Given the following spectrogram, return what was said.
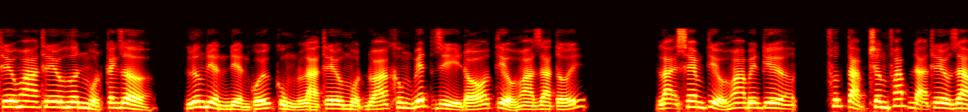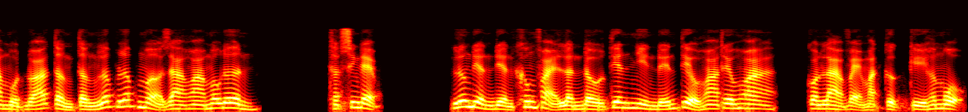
Theo hoa theo hơn một canh giờ, lương điền điền cuối cùng là theo một đóa không biết gì đó tiểu hoa ra tới. Lại xem tiểu hoa bên kia, phức tạp châm pháp đã theo ra một đóa tầng tầng lớp lớp mở ra hoa mẫu đơn. Thật xinh đẹp. Lương Điền Điền không phải lần đầu tiên nhìn đến tiểu hoa theo hoa, còn là vẻ mặt cực kỳ hâm mộ.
